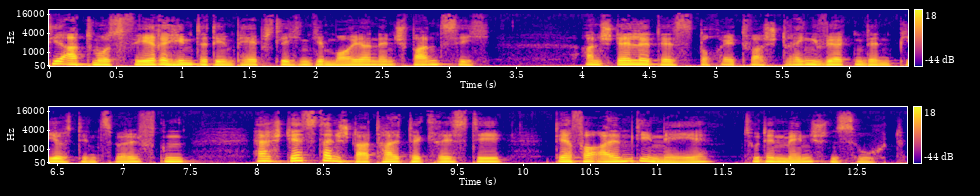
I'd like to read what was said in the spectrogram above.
Die Atmosphäre hinter den päpstlichen Gemäuern entspannt sich. Anstelle des doch etwas streng wirkenden Pius XII. Herrscht jetzt ein Statthalter Christi, der vor allem die Nähe zu den Menschen sucht.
